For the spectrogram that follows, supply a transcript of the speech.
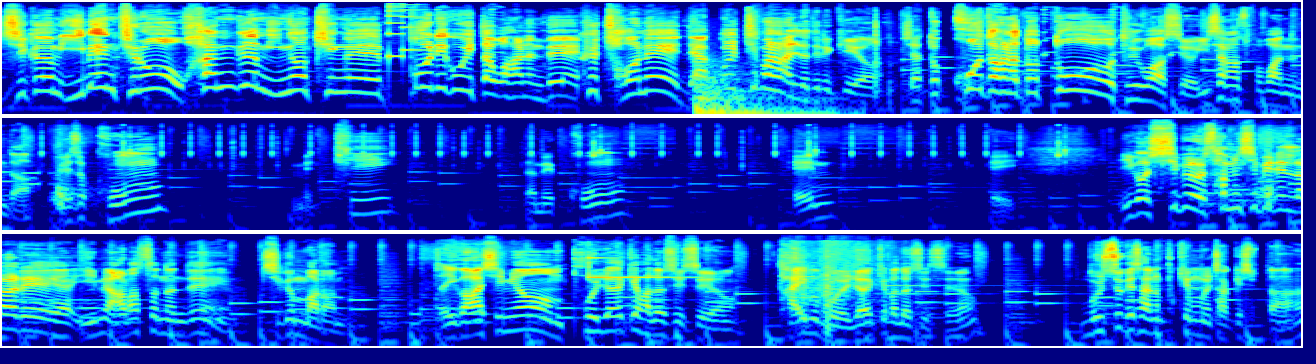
지금 이벤트로 황금 잉어킹을 뿌리고 있다고 하는데 그 전에 내가 꿀팁 하나 알려드릴게요. 제가 또 코드 하나 또 또 들고 왔어요. 이상한 수법 받는다. 그래서 0 그다음에 T 그다음에 0 M A. 이거 12월 31일 날에 이미 알았었는데 지금 말함. 자 이거 아시면 볼 10개 받을 수 있어요. 다이브 볼 10개 받을 수 있어요. 물속에 사는 포켓몬을 잡기 쉽다.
